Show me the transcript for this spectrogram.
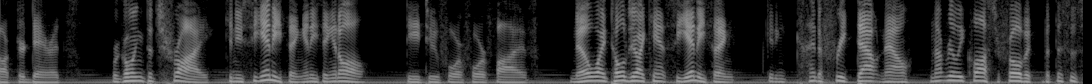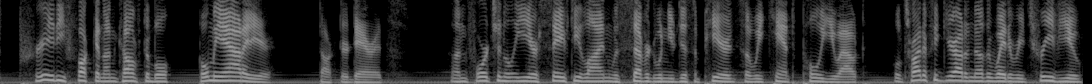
Dr. Darretts. We're going to try. Can you see anything? Anything at all? D2445. No, I told you I can't see anything. I'm getting kind of freaked out now. I'm not really claustrophobic, but this is pretty fucking uncomfortable. Pull me out of here. Dr. Darretts. Unfortunately, your safety line was severed when you disappeared, so we can't pull you out. We'll try to figure out another way to retrieve you.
